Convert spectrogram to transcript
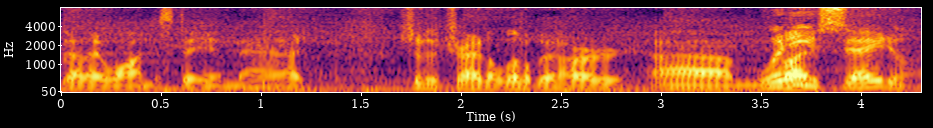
that I wanted to stay in there. I should have tried a little bit harder. Um, what do you say to him?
